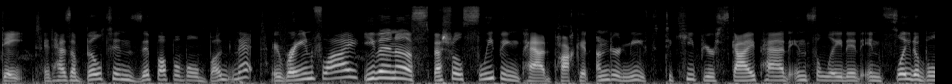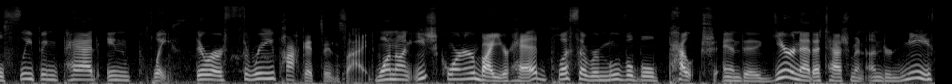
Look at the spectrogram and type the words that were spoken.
date. It has a built-in zip-uppable bug net, a rain fly, even a special sleeping pad pocket underneath to keep your SkyPad insulated inflatable sleeping pad in place. There are three pockets inside, one on each corner by your head, plus a removable pouch and a gear net attachment underneath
